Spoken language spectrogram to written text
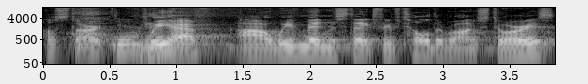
I'll start. Yeah. We have. Uh, we've made mistakes. We've told the wrong stories.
